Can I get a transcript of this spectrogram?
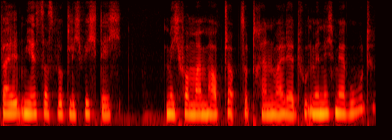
weil mir ist das wirklich wichtig, mich von meinem Hauptjob zu trennen, weil der tut mir nicht mehr gut.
